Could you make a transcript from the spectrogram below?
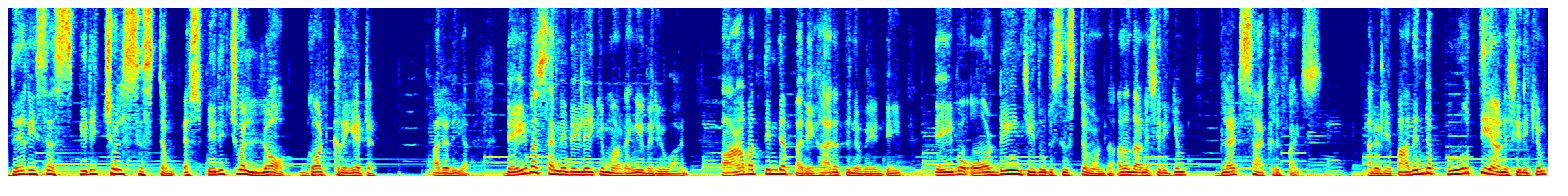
There is a spiritual system a spiritual law God created hallelujah ദൈവസന്നിധിയിലേക്ക് മടങ്ങി വരുവാൻ പാപത്തിന്റെ പരിഹാരത്തിന് വേണ്ടി ദൈവം ഓർഡെയിൻ ചെയ്ത ഒരു സിസ്റ്റം ഉണ്ട്. അതെന്താണ് ശരിക്കും? ബ്ലഡ് സാക്രിഫൈസ് അല്ലല്ലേ അപ്പൊ അതിന്റെ പൂർത്തിയാണ് ശരിക്കും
